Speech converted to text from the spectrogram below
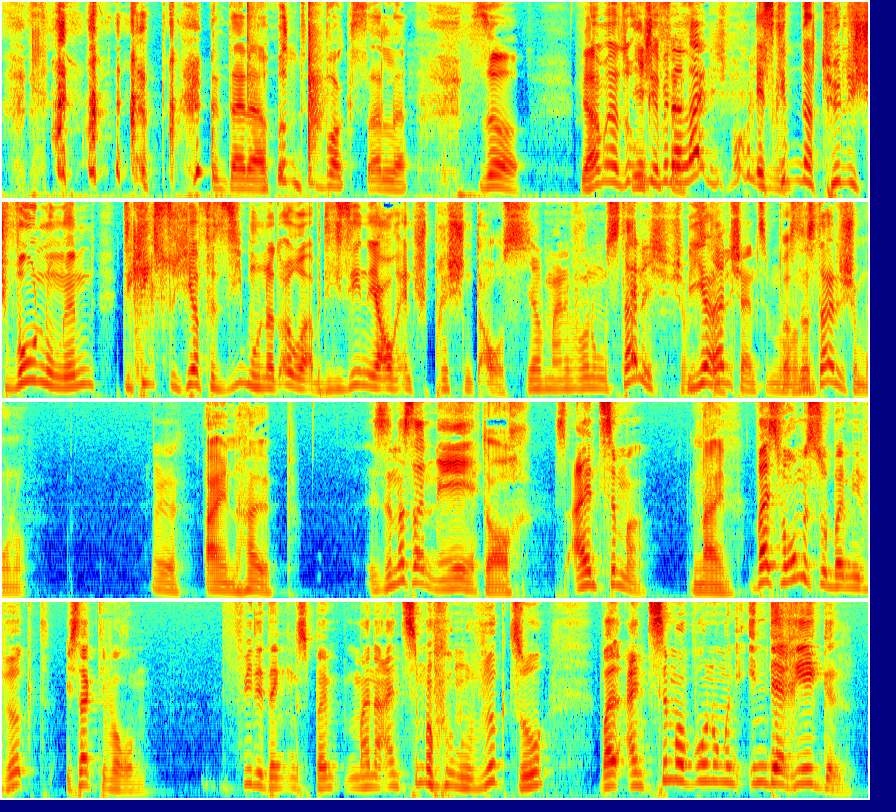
in deiner Hundebox, Alter. So, wir haben also Ja, ich ungefähr... bin allein, ich brauche nicht Es gibt natürlich Wohnungen, die kriegst du hier für 700 Euro, aber die sehen ja auch entsprechend aus. Ja, meine Wohnung ist stylisch. Ich habe Ja, stylisch eins im Das ist eine stylische Wohnung. ja. Eineinhalb. Sind das ein? Nee. Doch. Das ist ein Zimmer. Nein. Weißt du, warum es so bei mir wirkt? Ich sag dir warum. Viele denken, es bei meiner Einzimmerwohnung wirkt so, weil Einzimmerwohnungen in der Regel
